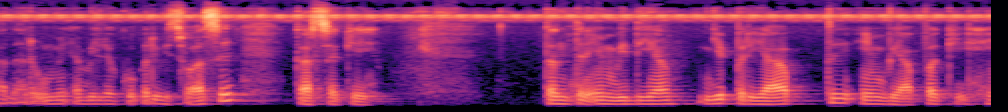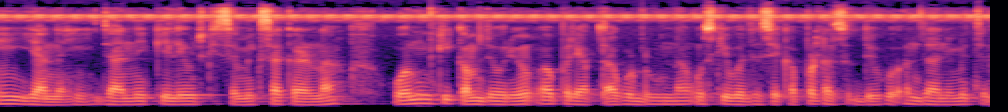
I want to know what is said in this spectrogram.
आधारों में अभिलेखों पर विश्वास कर सके। तंत्र एवं विधियाँ, ये पर्याप्त एवं व्यापक हैं या नहीं? जानने के लिए उसकी समीक्षा करना और उनकी कमजोरियों अपर्याप्तता को ढूंढना, उसकी वजह से कपट अशुद्धियों को अनजाने में चल,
